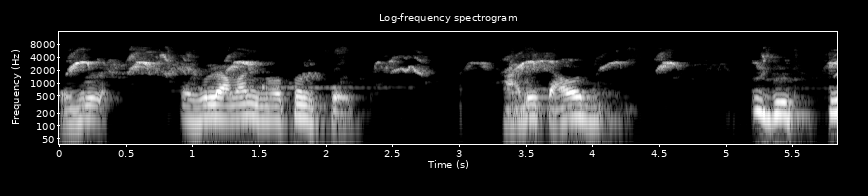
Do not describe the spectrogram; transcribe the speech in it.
এগুলো এগুলো আমার নতুন সেট হাঁড়িটাও দিচ্ছি।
